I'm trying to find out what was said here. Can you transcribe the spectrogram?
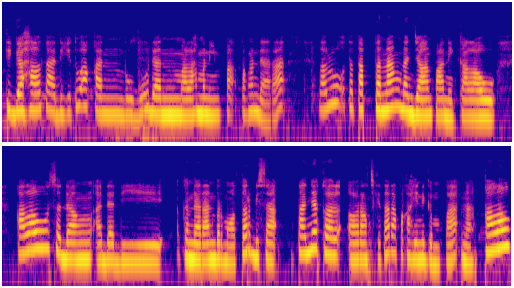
tiga hal tadi itu akan rubuh dan malah menimpa pengendara. Lalu tetap tenang dan jangan panik. Kalau kalau sedang ada di kendaraan bermotor bisa tanya ke orang sekitar apakah ini gempa. Nah, kalau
